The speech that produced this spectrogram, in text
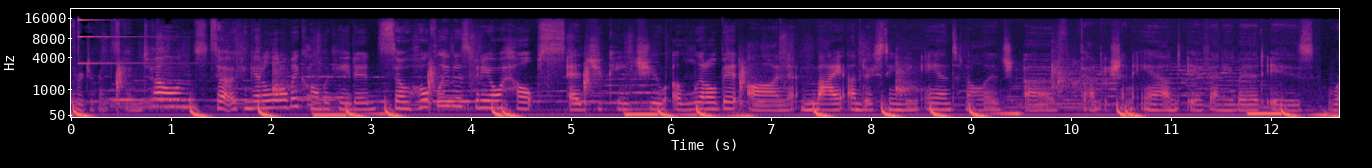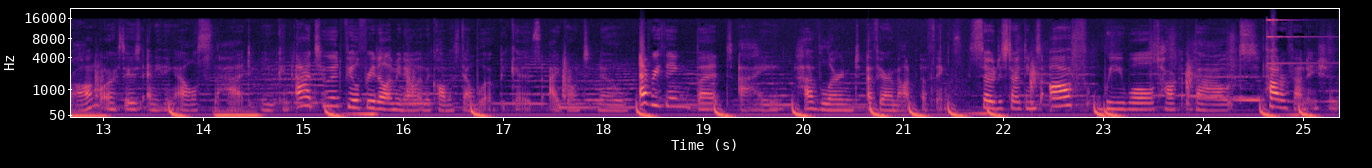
for different skin tones so it can get a little bit complicated so hopefully this video helps educate you a little bit on my understanding and knowledge of foundation and if any of it is wrong or if there's anything else that you can add to it feel free to let me know in the comments down below because I don't know everything but I have learned a fair amount of things. So to start things off we will talk about powder foundation.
